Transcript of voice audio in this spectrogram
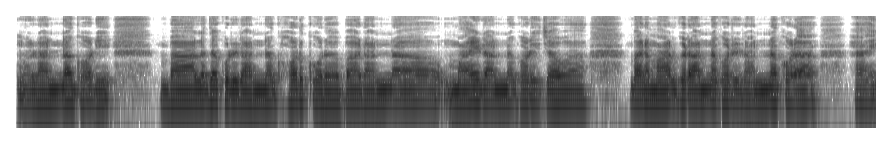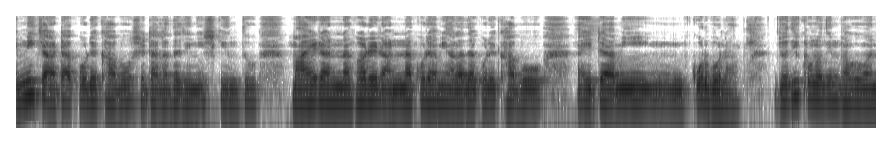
রান্নাঘরে বা আলাদা করে রান্নাঘর করা বা রান্না, মায়ের রান্নাঘরে যাওয়া বা মার রান্নাঘরে রান্না করা হ্যাঁ এমনি চাটা করে খাব, সেটা আলাদা জিনিস। কিন্তু মায়ের রান্নাঘরে রান্না করে আমি আলাদা করে খাব, এটা আমি করব না। যদি কোনো দিন ভগবান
